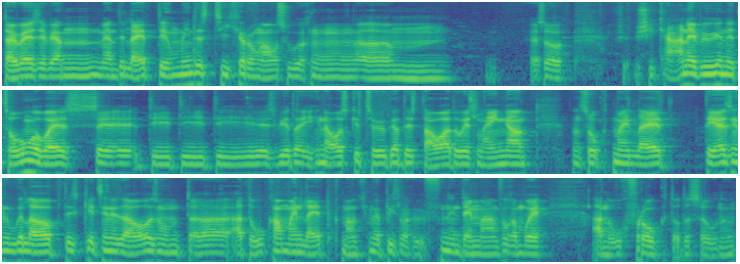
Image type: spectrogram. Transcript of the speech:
Teilweise werden, werden die Leute die um Mindestsicherung aussuchen, ähm, also Schikane will ich nicht sagen, aber es, äh, die, die, die, es wird hinausgezögert, es dauert alles länger. Dann sagt man Leuten, der ist in Urlaub, das geht sich nicht aus und äh, auch da kann man Leuten manchmal ein bisschen helfen, indem man einfach einmal auch nachfragt oder so. Ne?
